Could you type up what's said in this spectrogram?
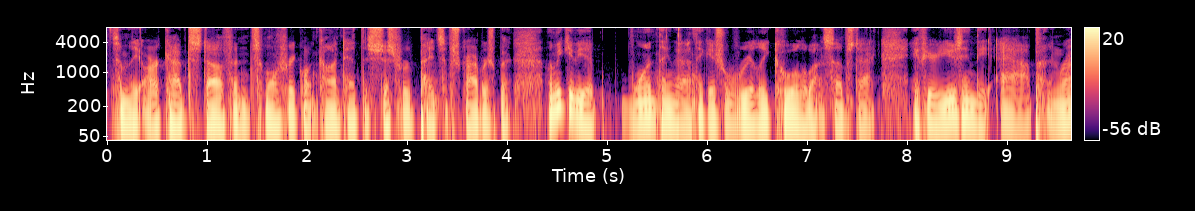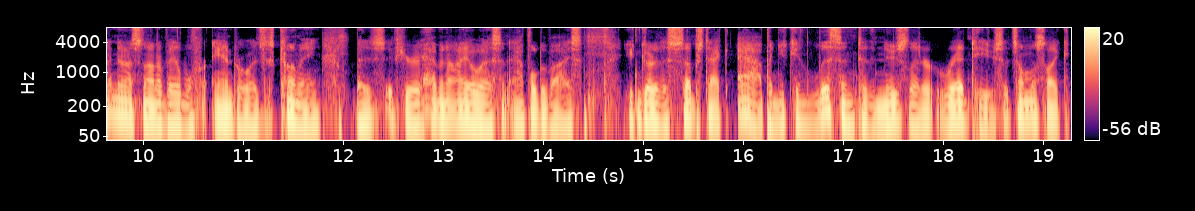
some of the archived stuff and some more frequent frequent content that's just for paid subscribers. But let me give you one thing that I think is really cool about Substack. If you're using the app, and right now it's not available for Androids, it's coming, but it's, if you're having an iOS and Apple device, you can go to the Substack app and you can listen to the newsletter read to you. So it's almost like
